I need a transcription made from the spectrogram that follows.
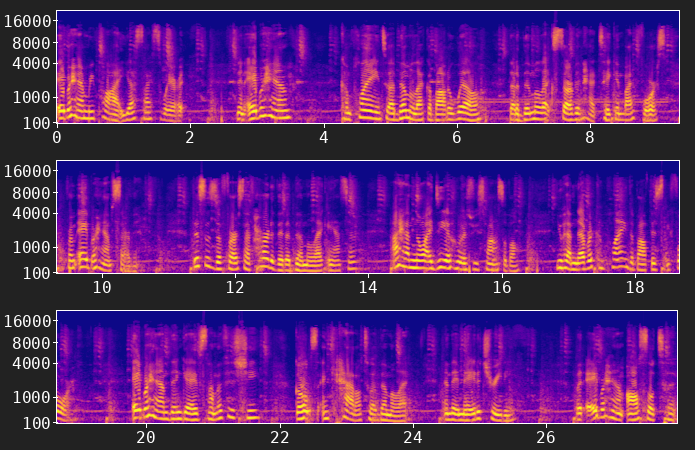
Abraham replied, Yes, I swear it. Then Abraham complained to Abimelech about a well that Abimelech's servant had taken by force from Abraham's servant. This is the first I've heard of it, Abimelech answered. I have no idea who is responsible. You have never complained about this before. Abraham then gave some of his sheep, goats, and cattle to Abimelech, and they made a treaty. But Abraham also took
